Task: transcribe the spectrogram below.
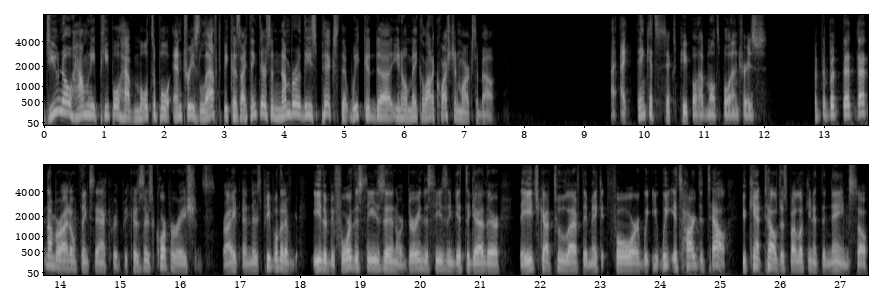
do you know how many people have multiple entries left? Because I think there's a number of these picks that we could, uh, you know, make a lot of question marks about. I, I think it's six people have multiple entries. But the, but that that number I don't think is accurate because there's corporations, right? And there's people that have either before the season or during the season get together. They each got two left. They make it four. We, we it's hard to tell. You can't tell just by looking at the names. So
